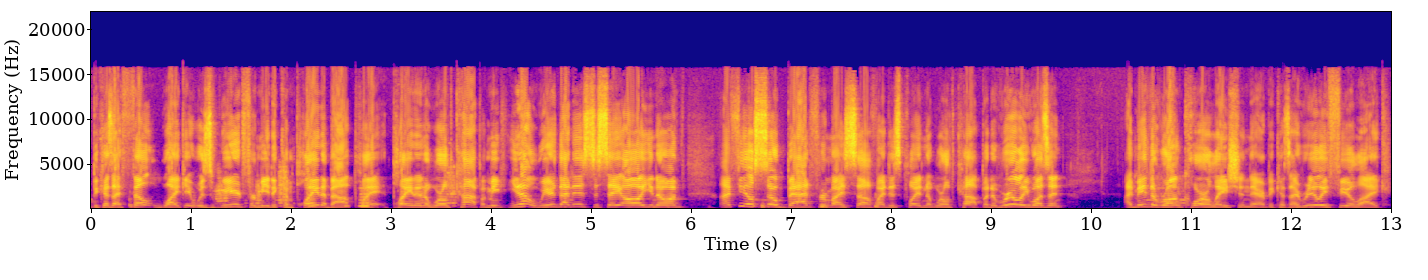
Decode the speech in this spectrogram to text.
because I felt like it was weird for me to complain about play, playing in a World Cup. I mean, you know how weird that is to say, oh, you know, I'm, I feel so bad for myself. I just played in a World Cup. But it really wasn't, I made the wrong correlation there because I really feel like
